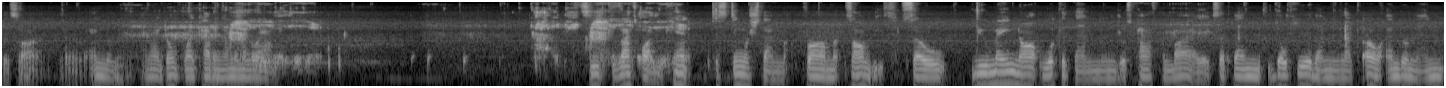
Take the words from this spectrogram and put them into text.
these are. They're Endermen, and I don't like having Endermen around. See, because that's why you can't distinguish them from zombies. So you may not look at them and just pass them by, except then you'll hear them like, oh, Enderman,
